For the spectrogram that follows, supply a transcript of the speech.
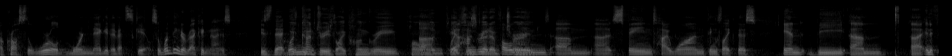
across the world more negative at scale. So, one thing to recognize is that. What in the- countries like Hungary, Poland, yeah, places Hungary, that have turned. Poland, um, uh, Spain, Taiwan, things like this. And the um, uh, and if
